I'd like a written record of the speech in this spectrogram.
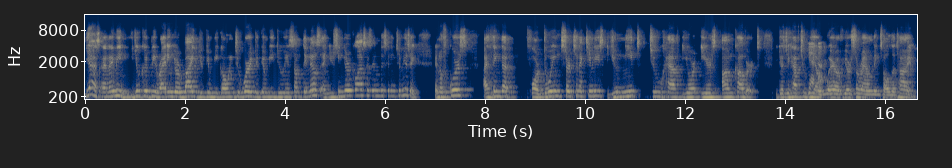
Yes. And I mean, you could be riding your bike, you can be going to work, you can be doing something else and using your glasses and listening to music. And of course, I think that for doing certain activities, you need to have your ears uncovered because you have to be yeah. aware of your surroundings all the time.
